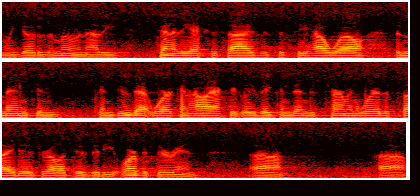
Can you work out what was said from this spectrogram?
when we go to the moon. Now, the intent of the exercise is to see how well the men can can do that work and how accurately they can then determine where the site is relative to the orbit they're in. Uh, uh,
